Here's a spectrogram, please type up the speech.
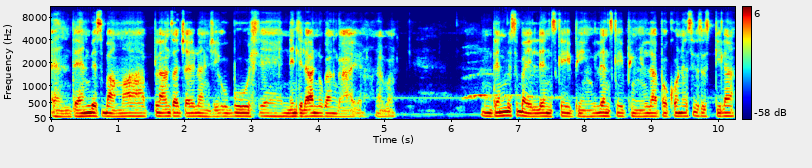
and then bese ba ama-plants atshalelwa nje ubuhle nendlela anuka ngayo yabo? And then bese ba yi-landscaping i-landscaping lapho khona sesidila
